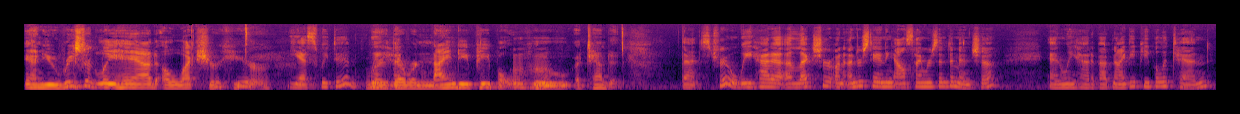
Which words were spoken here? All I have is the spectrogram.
And you recently had a lecture here Yes, we did. where we had, there were 90 people who attended. That's true. We had a, a lecture on understanding Alzheimer's and dementia, and we had about 90 people attend,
